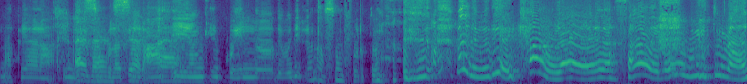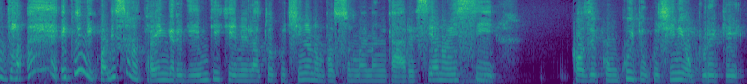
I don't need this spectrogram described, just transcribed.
la Pearà, il Eh beh, la sì, Pearà eh. e anche quello, devo dire, no, sono fortunata. Ma devo dire, cavolo, eh, la sala è proprio fortunata. E quindi quali sono tre ingredienti che nella tua cucina non possono mai mancare? Siano essi cose con cui tu cucini oppure che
